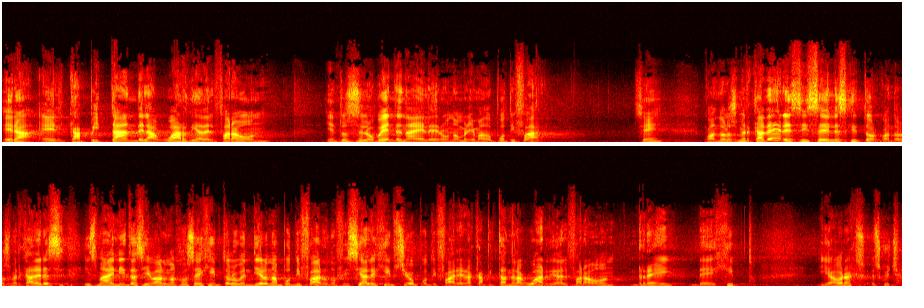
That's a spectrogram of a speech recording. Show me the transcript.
era el capitán de la guardia del faraón y entonces se lo venden a él, era un hombre llamado Potifar. ¿Sí? Cuando los mercaderes, dice el escritor, cuando los mercaderes ismaelitas llevaron a José a Egipto, lo vendieron a Potifar, un oficial egipcio. Potifar era capitán de la guardia del faraón, rey de Egipto. Y ahora, escucha,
